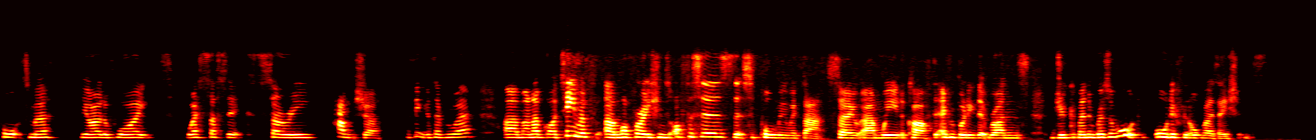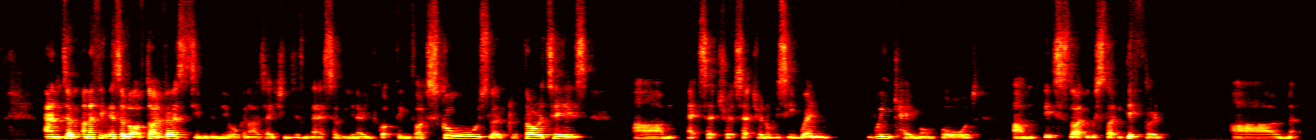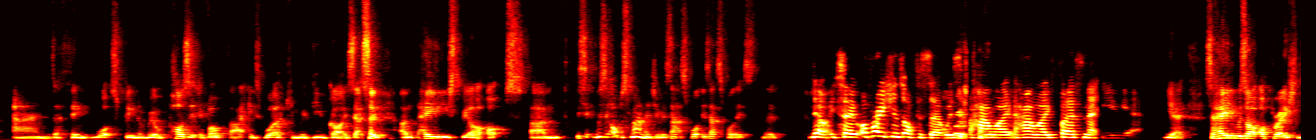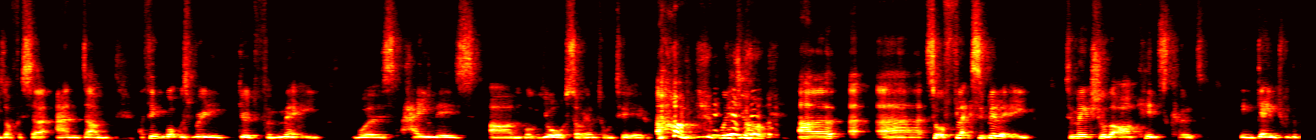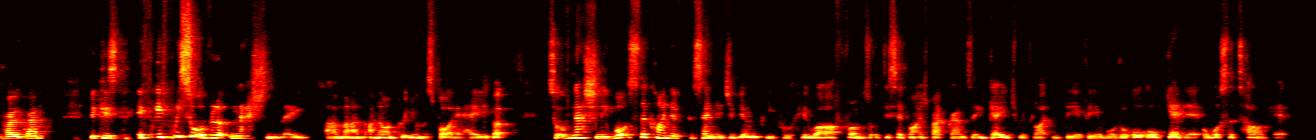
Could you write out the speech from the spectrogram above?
Portsmouth, the Isle of Wight, West Sussex, Surrey, Hampshire. I think it's everywhere. Um, and I've got a team of um, operations officers that support me with that. So um, we look after everybody that runs Duke of Edinburgh's Award, all different organisations. And, um, and I think there's a lot of diversity within the organisations, isn't there? So, you know, you've got things like schools, local authorities, etc., etc. Et and obviously, when we came on board, um, it's slightly, it was slightly different. Um, and I think what's been a real positive of that is working with you guys. So um, Hayley used to be our ops. Um, it, was it ops manager? Is that what is that what it's? The, no, so operations officer was operations how I how I first met you. Yeah. Yeah. So Haley was our operations officer, and um, I think what was really good for me was Haley's, um, well, your, sorry, I'm talking to you, um, with your uh, uh, uh, sort of flexibility to make sure that our kids could engage with the program. Because if, if we sort of look nationally, um, and I, I know I'm putting you on the spot here, Hayley, but sort of nationally, what's the kind of percentage of young people who are from sort of disadvantaged backgrounds that engage with like the DofE award or, or, or get it, or what's the target?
